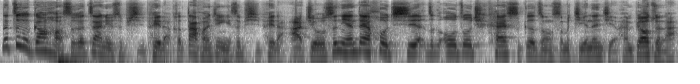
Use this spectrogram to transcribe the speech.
那这个刚好是和战略是匹配的，和大环境也是匹配的啊。九十年代后期，这个欧洲开始各种什么节能减排标准了，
